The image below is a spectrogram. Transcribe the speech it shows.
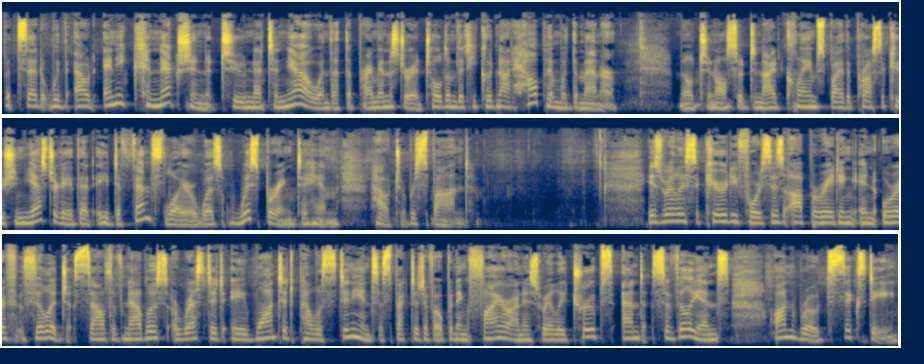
but said without any connection to Netanyahu, and that the prime minister had told him that he could not help him with the matter. Milchan also denied claims by the prosecution yesterday that a defense lawyer was whispering to him how to respond. Israeli security forces operating in Urif village south of Nablus arrested a wanted Palestinian suspected of opening fire on Israeli troops and civilians on Road 60.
